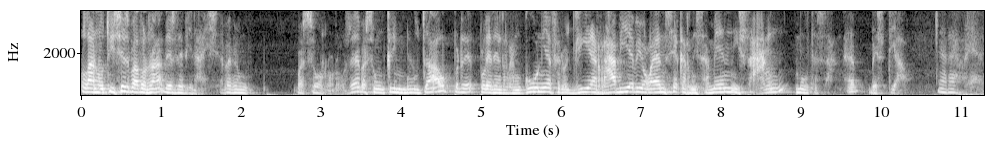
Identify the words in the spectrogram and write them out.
la notícia es va donar des de Vinaix. Va haver un va ser horrorós, eh? va ser un crim brutal, ple de rancúnia, ferotgia, ràbia, violència, carnissament i sang, molta sang, eh? bestial. A veure...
